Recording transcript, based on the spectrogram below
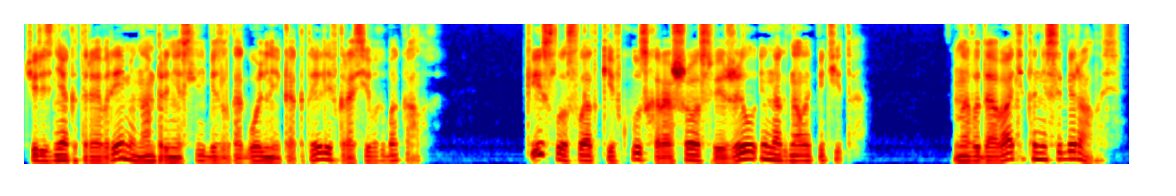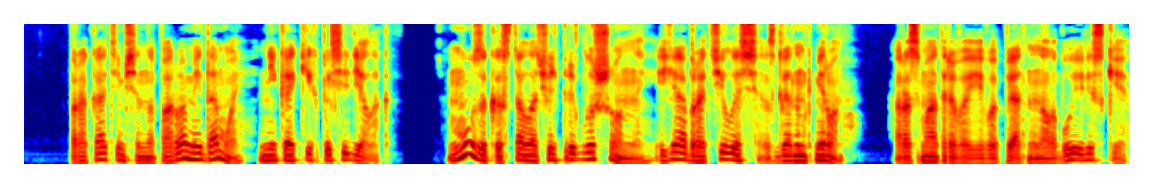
Через некоторое время нам принесли безалкогольные коктейли в красивых бокалах. Кисло-сладкий вкус хорошо освежил и нагнал аппетита. Но выдавать это не собиралась. Прокатимся на пароме и домой, никаких посиделок. Музыка стала чуть приглушенной, и я обратилась взглядом к Мирону, рассматривая его пятна на лбу и виске,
